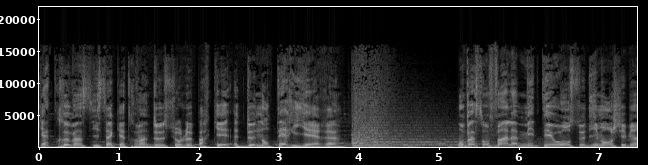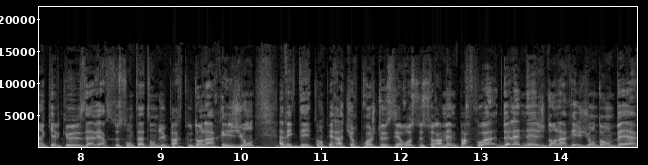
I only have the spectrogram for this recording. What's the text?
86 à 82 sur le parquet de Nanterre hier. On passe enfin à la météo en ce dimanche. Eh bien, quelques averses sont attendues partout dans la région avec des températures proches de zéro. Ce sera même parfois de la neige dans la région d'Ambert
